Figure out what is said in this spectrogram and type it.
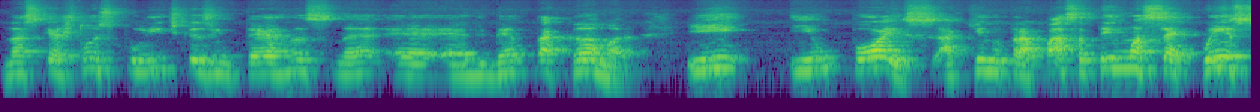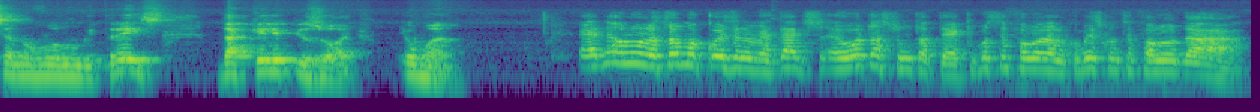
nas questões políticas internas né, é, é, de dentro da Câmara. E, e o pós, aqui no Trapaça, tem uma sequência no volume 3 daquele episódio. Eu mando. É, não, Lula, só uma coisa, na verdade, é outro assunto até, que você falou lá no começo, quando você falou da,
